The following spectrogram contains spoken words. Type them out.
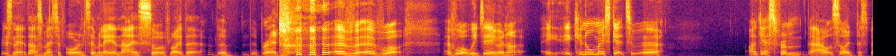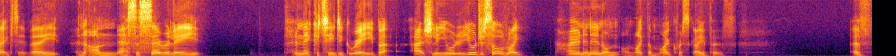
isn't it? That's metaphor and simile, and that is sort of like the the the bread of of what of what we do, and I, it it can almost get to a, I guess, from the outside perspective, a an unnecessarily pernickety degree, but actually you're you're just sort of like honing in on on like the microscope of of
